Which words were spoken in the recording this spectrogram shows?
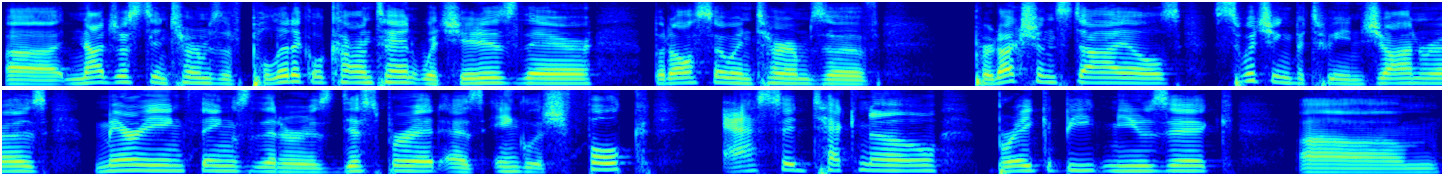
Uh, not just in terms of political content, which it is there, but also in terms of production styles, switching between genres, marrying things that are as disparate as English folk, acid techno, breakbeat music, um,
